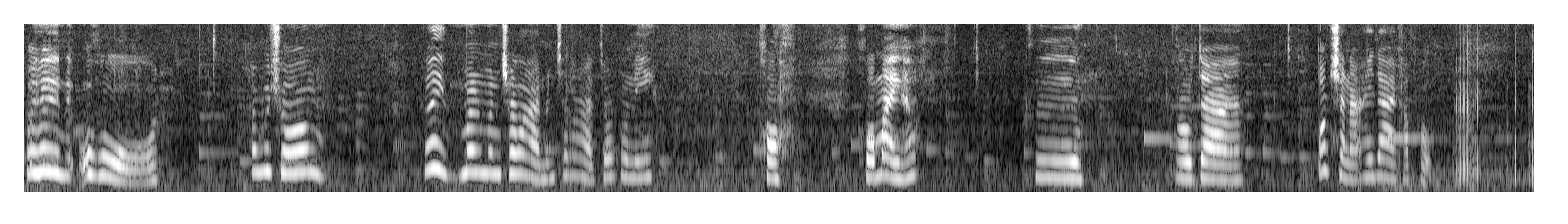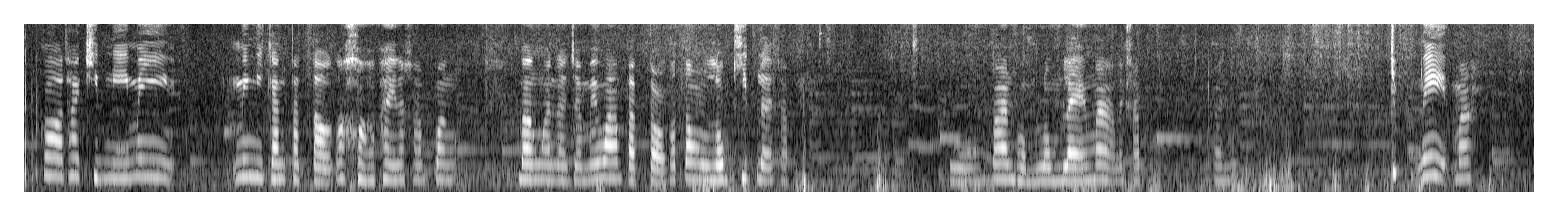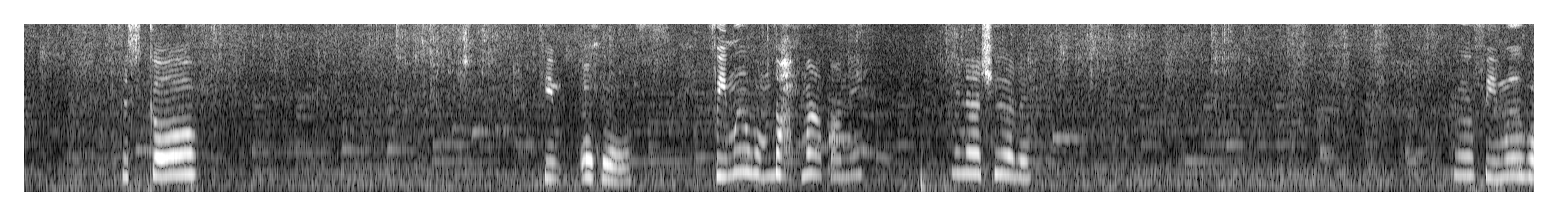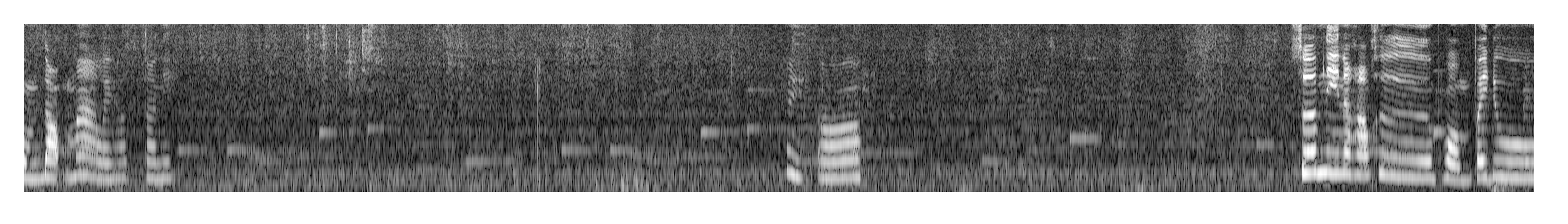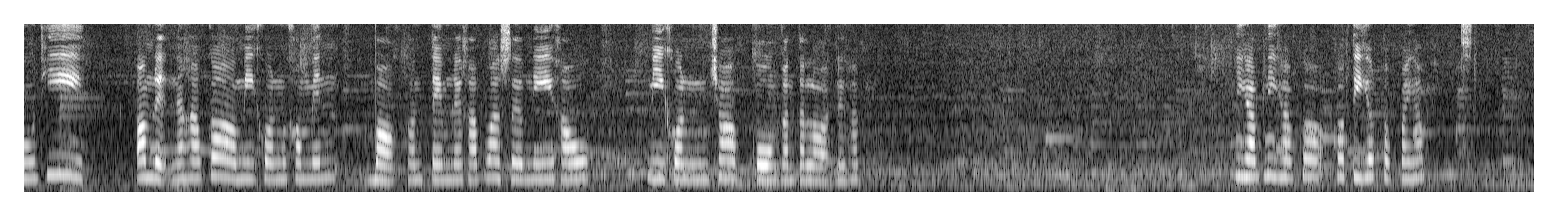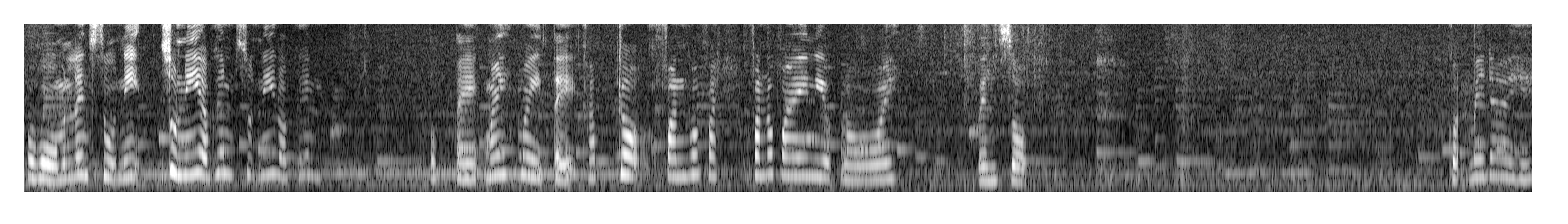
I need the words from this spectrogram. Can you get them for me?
เฮ้ยโอ้โหท่านผู้ชม เฮ้ย มันมันฉลาดมันฉลาดเจ้าตัวนี้ ขอ ขอใหม่ครับ คือเราจะต้องชนะให้ได้ครับผม ก็ถ้าคลิปนี้ไม่ไม่มีการตัดต่อก็ขออภัยนะครับ บางบางวันอาจจะไม่ว่างตัดต่อก็ต้องลงคลิปเลยครับโอ้บ้านผมลมแรงมากเลยครับตอนนี้จุ๊บนี่มา let's go ฝีมโอ้โห ฝีมือผมดอกมากตอนนี้ ไม่น่าเชื่อเลยคือฝีมือผมดอกมากเลยครับตอนนี้เฮ้ยอ๋อ ซิร์ฟนี้นะครับคือผมไปดูที่ออมเล็ตนะครับ ก็มีคนคอมเมนต์บอกกันเต็มเลยครับ ว่าเซิร์ฟนี้เขามีคนชอบโกงกันตลอดเลยครับ นี่ครับนี่ครับก็ก็ตีก็ตกไปครับ โอ้โห มันเล่นสูตรนี้สูตรนี้อะเพื่อนสูตรนี้เหรอเพื่อน ตกแตกไหมไม่แตกครับ ก็ฟันเข้าไปฟันเข้าไปเรียบร้อย เป็นศพ ดไม่ได้เฮ้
